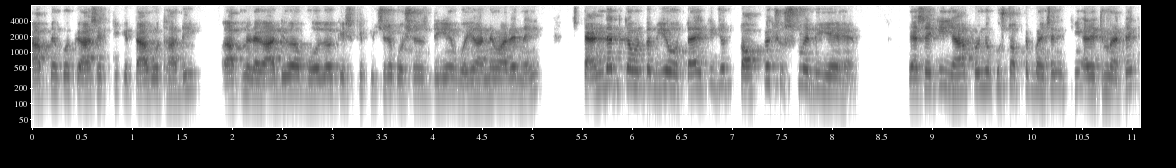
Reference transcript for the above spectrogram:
आपने कोई क्लास एट की किताब उठा दी और आपने लगा दिया, बोल दो कि इसके पिछले क्वेश्चन दिए हैं, वही आने वाले नहीं। स्टैंडर्ड का मतलब ये होता है कि जो टॉपिक्स उसमें दिए हैं, जैसे कि यहाँ पर कुछ टॉपिक मेंशन किए अरिथमेटिक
